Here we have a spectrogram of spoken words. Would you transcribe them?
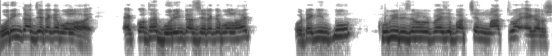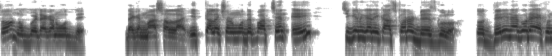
বোরিং কাজ যেটাকে বলা হয়। এক কথায় বোরিং কাজ যেটাকে বলা হয়, ওটা কিন্তু খুবই রিজনেবল প্রাইসে পাচ্ছেন মাত্র এগারোশো নব্বই টাকার মধ্যে। দেখেন মাশাল্লাহ ঈদ কালেকশনের মধ্যে পাচ্ছেন এই চিকেন কারি কাজ করা ড্রেসগুলো। তো দেরি না করে এখন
